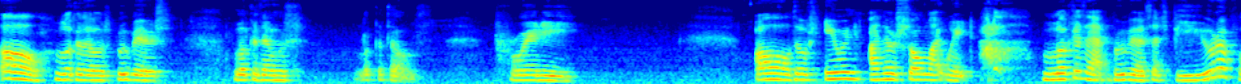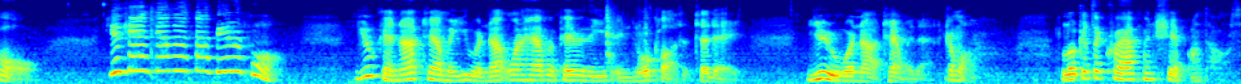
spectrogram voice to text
Oh, look at those Boo Bears. Look at those. Look at those. Pretty. Oh, those earrings, and they're so lightweight. Look at that, Boo Bears. That's beautiful. You can't tell me it's not beautiful. You cannot tell me you would not want to have a pair of these in your closet today. You would not tell me that. Come on. Look at the craftsmanship on those.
